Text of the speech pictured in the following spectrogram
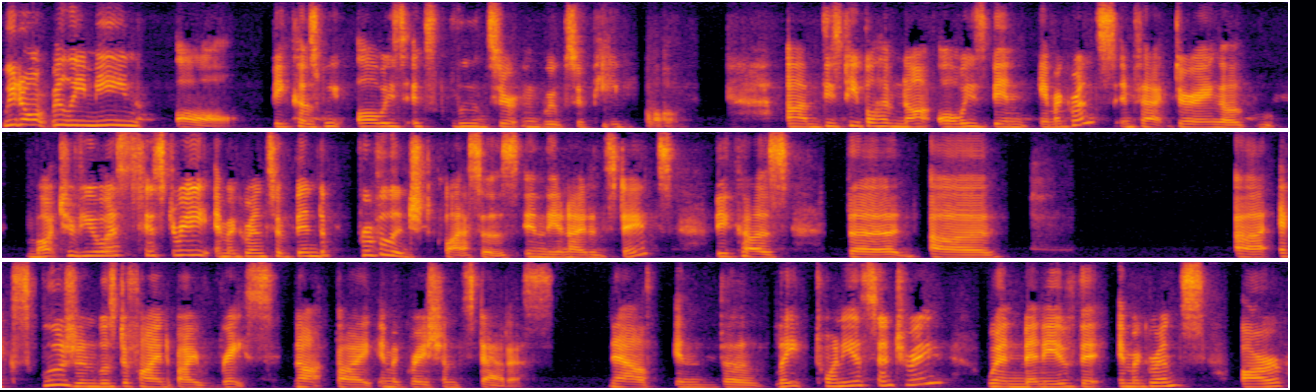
we don't really mean all because we always exclude certain groups of people. Um, these people have not always been immigrants. In fact, during a much of US history, immigrants have been the privileged classes in the United States because the uh, uh, exclusion was defined by race, not by immigration status. Now, in the late 20th century, when many of the immigrants are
